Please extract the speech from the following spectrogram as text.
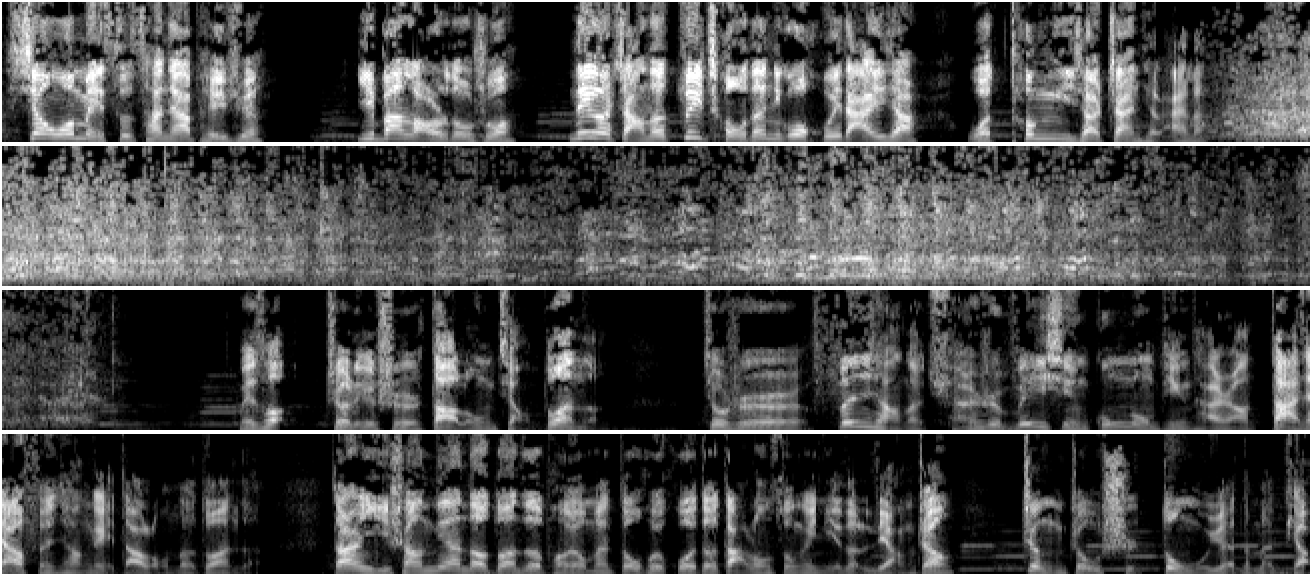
像我每次参加培训，一般老师都说那个长得最丑的，你给我回答一下，我腾一下站起来了。没错，这里是大龙讲段子，就是分享的全是微信公众平台上大家分享给大龙的段子。当然，以上念到段子的朋友们都会获得大龙送给你的两张郑州市动物园的门票。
